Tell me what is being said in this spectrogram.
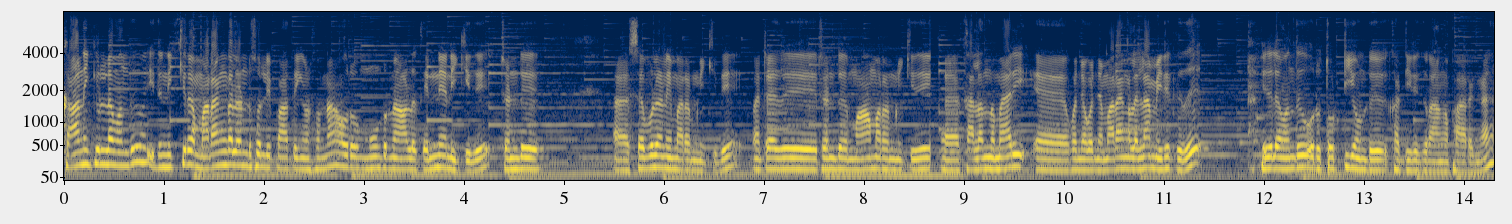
காணிக்குள்ளே வந்து இது நிற்கிற மரங்கள்னு சொல்லி பார்த்தீங்கன்னு சொன்னால் ஒரு மூன்று நாலு தென்னை நிற்கிது ரெண்டு அஹ், மரம் நிற்கிது மற்றது ரெண்டு மாமரம் நிற்கிது கலந்த மாதிரி கொஞ்சம் கொஞ்சம் மரங்கள் எல்லாம் இருக்குது. இதில் வந்து ஒரு தொட்டி ஒன்று கட்டியிருக்கிறாங்க பாருங்கள்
